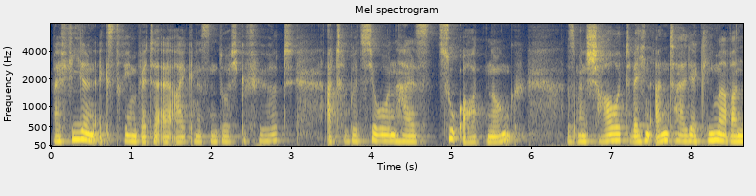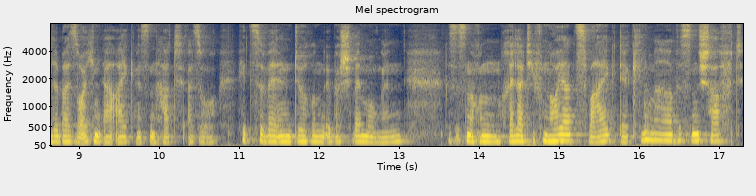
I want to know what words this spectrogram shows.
bei vielen Extremwetterereignissen durchgeführt. Attribution heißt Zuordnung. Also man schaut, welchen Anteil der Klimawandel bei solchen Ereignissen hat. Also Hitzewellen, Dürren, Überschwemmungen. Das ist noch ein relativ neuer Zweig der Klimawissenschaft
